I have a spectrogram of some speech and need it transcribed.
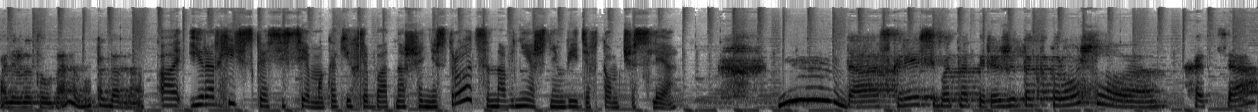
одежду этого бренда, ну тогда да. А иерархическая система каких-либо отношений строится на внешнем виде в том числе? Да, скорее всего, это пережиток прошлого. Хотя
